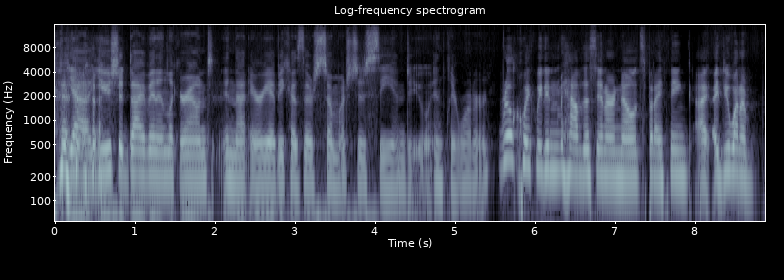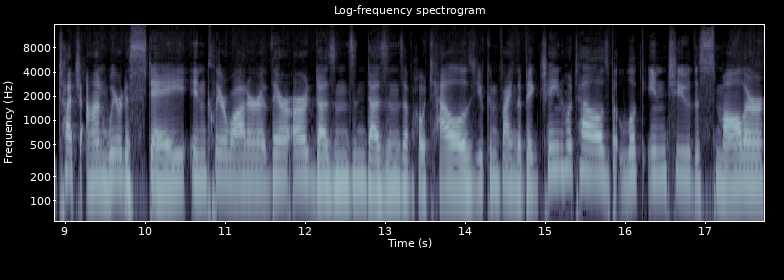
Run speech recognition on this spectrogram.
yeah, you should dive in and look around in that area because there's so much to see and do in Clearwater. real quick, we didn't have this in our notes, but I think I, I do want to touch on where to stay in Clearwater. There are dozens and dozens of hotels. You can find the big chain hotels, but look into the smaller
